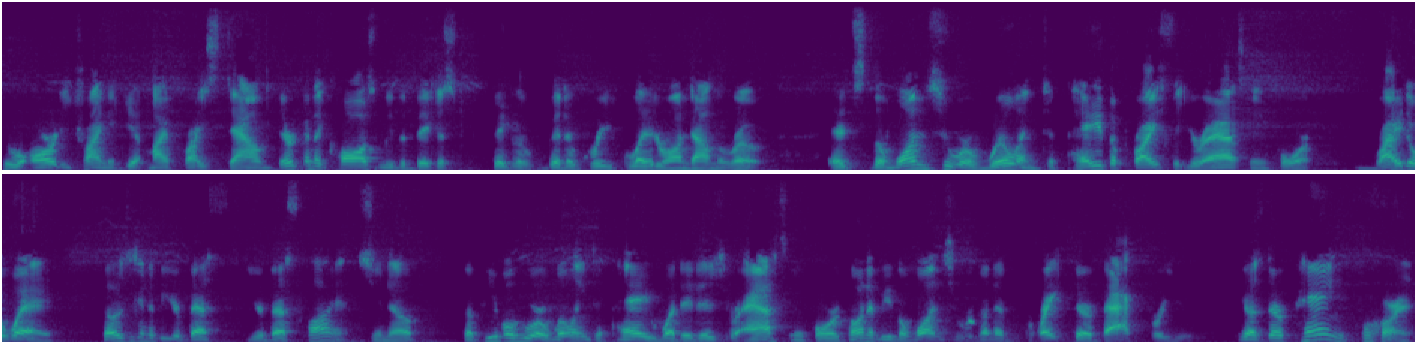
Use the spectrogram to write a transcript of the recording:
who are already trying to get my price down, they're going to cause me the biggest bigger bit of grief later on down the road. It's the ones who are willing to pay the price that you're asking for right away, those are going to be your best your best clients. You know, the people who are willing to pay what it is you're asking for are going to be the ones who are going to break their back for you because they're paying for it.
